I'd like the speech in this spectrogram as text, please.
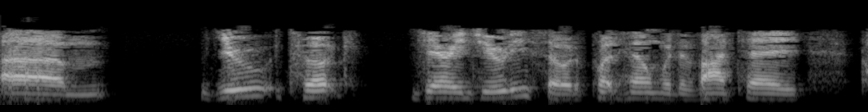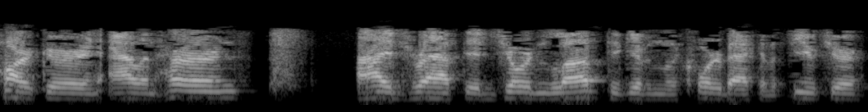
Um, you took Jerry Jeudy, so to put him with DeVante Parker and Allen Hurns, I drafted Jordan Love to give him the quarterback of the future,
